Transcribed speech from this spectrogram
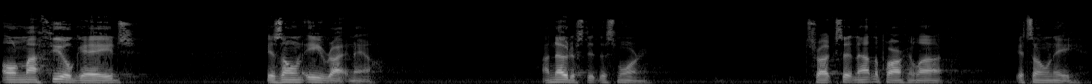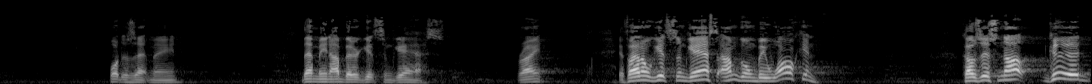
on my fuel gauge is on E right now. I noticed it this morning. Truck sitting out in the parking lot. It's on E. What does that mean? That means I better get some gas. Right? If I don't get some gas, I'm going to be walking. Because it's not good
